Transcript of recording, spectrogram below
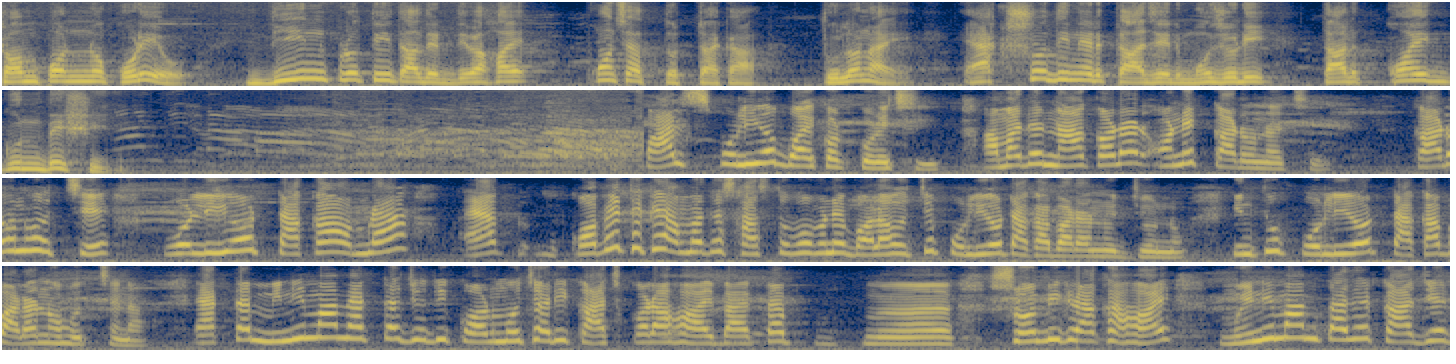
সম্পন্ন করেও দিন প্রতি তাদের দেওয়া হয় পঁচাত্তর টাকা। তুলনায় একশো দিনের কাজের মজুরি তার কয়েক গুণ বেশি। পালস পোলিও বয়কট করেছি। আমাদের না করার অনেক কারণ আছে। কারণ হচ্ছে পোলিওর টাকা আমরা এক, কবে থেকে আমাদের স্বাস্থ্য ভবনে বলা হচ্ছে পোলিও টাকা বাড়ানোর জন্য? কিন্তু পোলিওর টাকা বাড়ানো হচ্ছে না। একটা মিনিমাম একটা যদি কর্মচারী কাজ করা হয় বা একটা শ্রমিক রাখা হয় মিনিমাম তাদের কাজের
